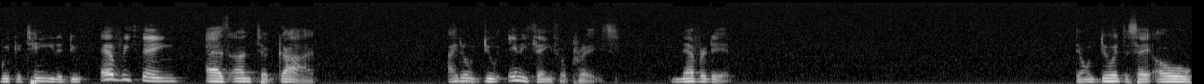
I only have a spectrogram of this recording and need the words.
We continue to do everything as unto God. I don't do anything for praise. Never did. Don't do it to say, oh,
